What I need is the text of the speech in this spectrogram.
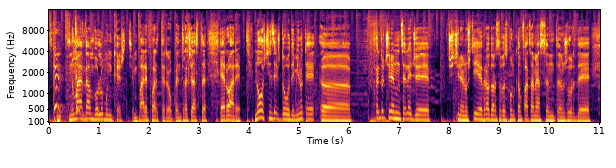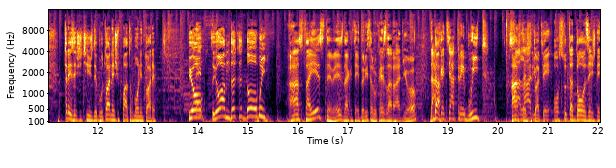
scur! Nu mai aveam volum în căști. Îmi pare foarte rău pentru această eroare. 9.52 de minute. Uh, pentru cine nu înțelege și cine nu știe, vreau doar să vă spun că în fața mea sunt în jur de 35 de butoane și 4 monitoare. Eu, eu am decât două mâini. Asta este, vezi, dacă ți-ai dorit să lucrezi la radio, dacă Da. ți-a trebuit Asta e salariu situația. de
